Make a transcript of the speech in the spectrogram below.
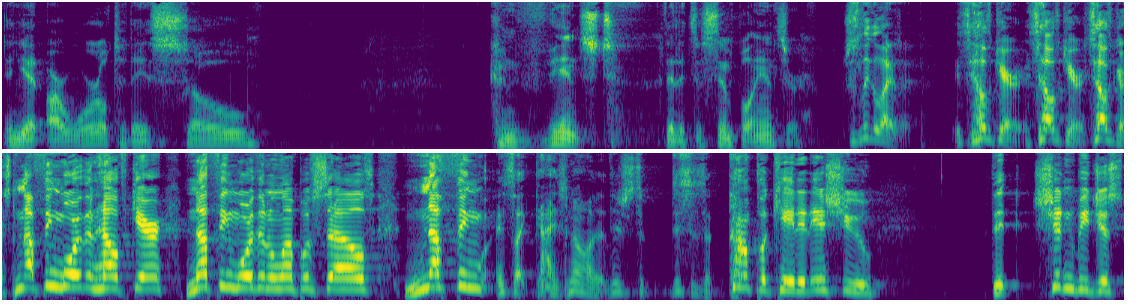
And yet, our world today is so convinced that it's a simple answer. Just legalize it. It's healthcare. It's healthcare. It's healthcare. It's nothing more than healthcare. Nothing more than a lump of cells. Nothing. It's like, guys, no. this is a complicated issue that shouldn't be just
